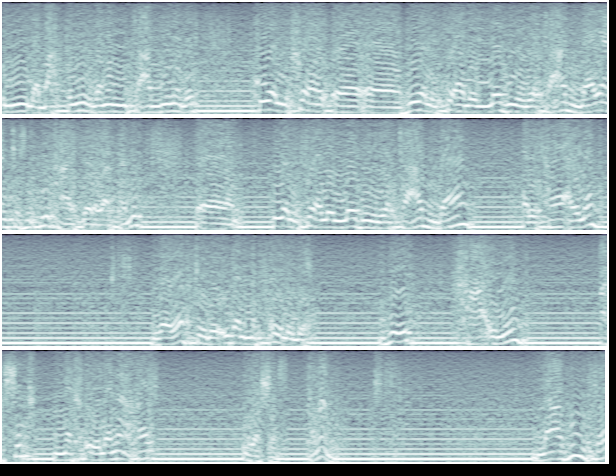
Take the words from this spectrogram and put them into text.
ilmiyle baktığımız zaman müteaddi nedir? huvel fi'lu lezi yeta'adda yani çeşitli tarifleri var tabi huvel fi'lu lezi yeta'adda el fa'ile ve yasilu ilel mef'ulü bih bu faili aşık mef'ule ne yapar ulaşır tamam mı lazım ise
